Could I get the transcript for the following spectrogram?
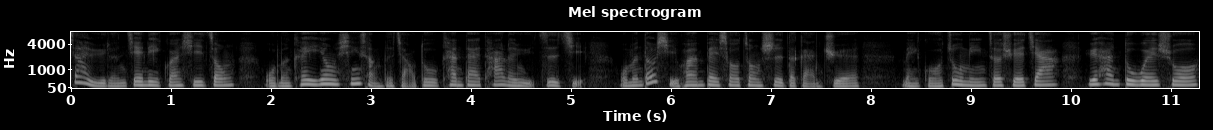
在与人建立关系中，我们可以用欣赏的角度看待他人与自己。我们都喜欢备受重视的感觉。美国著名哲学家约翰·杜威说：“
